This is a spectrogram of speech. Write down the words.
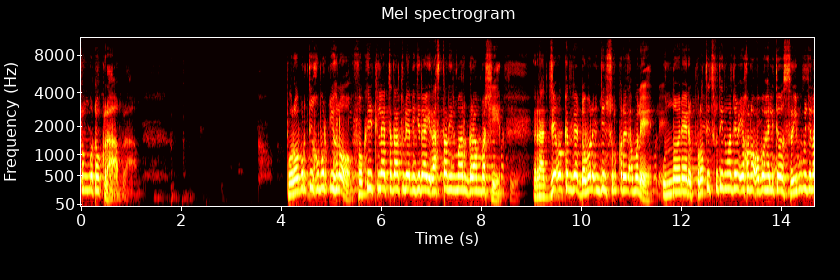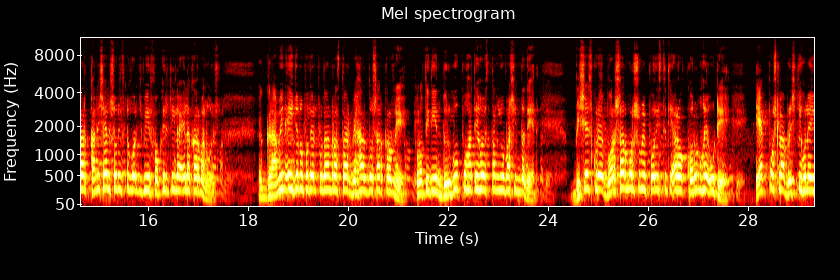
সংগঠকরা। পরবর্তী খবরটি হলো, ফকির টিলায় চাঁদা তুলে নিজেরাই রাস্তা নির্মাণ গ্রামবাসীর রাজ্যে ও কেন্দ্রে ডবল ইঞ্জিন সরকারের আমলে উন্নয়নের প্রতিশ্রুতির মাঝে এখনও অবহেলিত শ্রীভূমি জেলার কানিশাইল শরীফনগর জিপির ফকিরটিলা এলাকার মানুষ। গ্রামীণ এই জনপদের প্রধান রাস্তার বেহাল দশার কারণে প্রতিদিন দুর্ভোগ পোহাতে হয় স্থানীয় বাসিন্দাদের। বিশেষ করে বর্ষার মরশুমে পরিস্থিতি আরও করুণ হয়ে ওঠে এক পশলা বৃষ্টি হলেই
